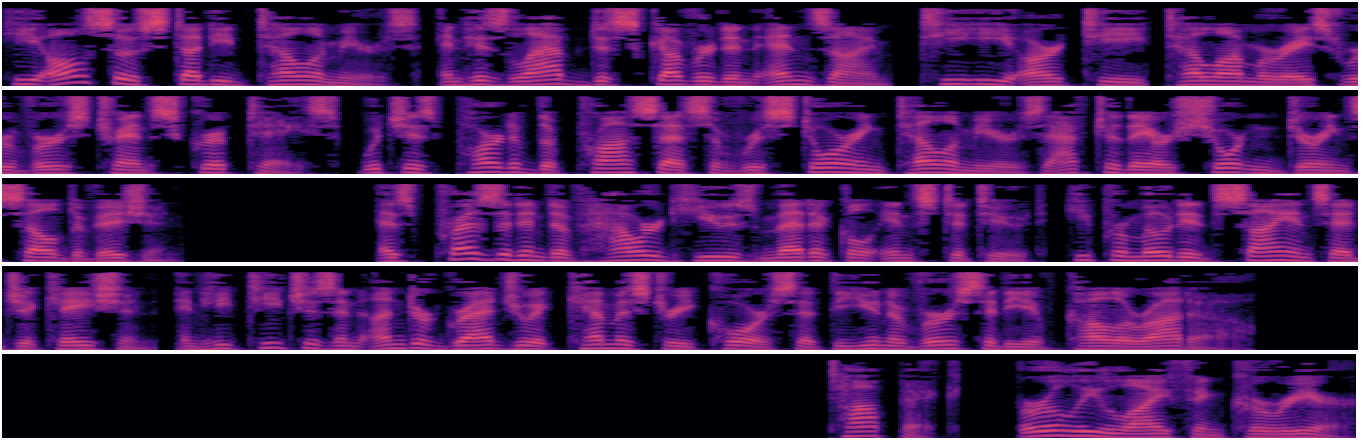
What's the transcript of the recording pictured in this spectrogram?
He also studied telomeres, and his lab discovered an enzyme, TERT telomerase reverse transcriptase, which is part of the process of restoring telomeres after they are shortened during cell division. As president of Howard Hughes Medical Institute, he promoted science education, and he teaches an undergraduate chemistry course at the University of Colorado. Early life and career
